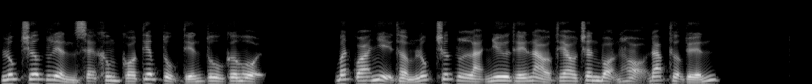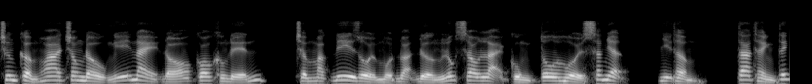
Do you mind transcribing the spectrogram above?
lúc trước liền sẽ không có tiếp tục tiến tu cơ hội. Bất quá nhị thẩm lúc trước là như thế nào theo chân bọn họ đáp thượng tuyến. Trương Cẩm Hoa trong đầu nghĩ này đó có không đến, trầm mặc đi rồi một đoạn đường lúc sau lại cùng tô hồi xác nhận, nhị thẩm, ta thành tích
